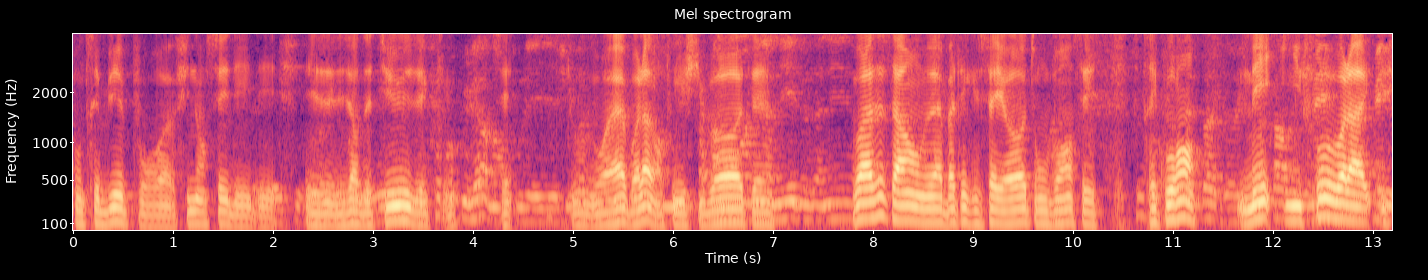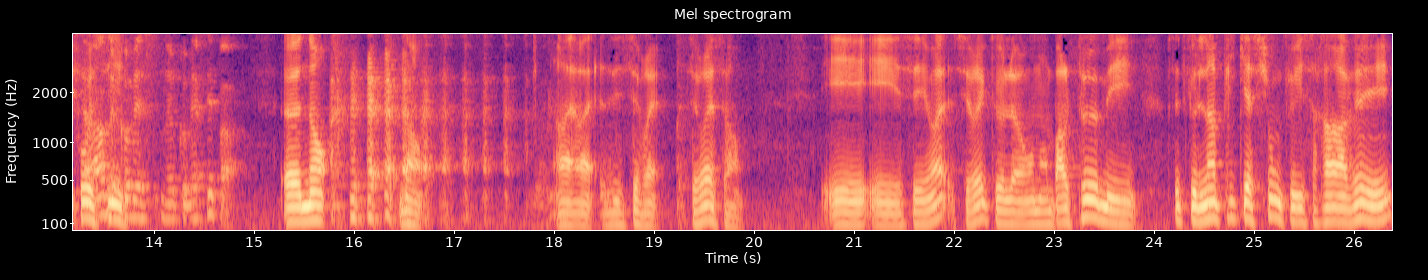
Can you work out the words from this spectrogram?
contribuer pour euh, financer des, des, des- des heures d'études. C'est très que- populaire dans c'est- tous les tout- chivotes. ouais, voilà, dans tous les chivotes. Années. Voilà, c'est ça, on met à saillotes, on vend, c'est très courant. Mais il faut, voilà, il faut aussi. Ne, commerce- ne commerçaient pas. Euh, non. non. Ouais, ouais, c'est vrai. C'est vrai ça. Et, et c'est ouais, c'est vrai que là, on en parle peu, mais peut-être que l'implication que Issachar avait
